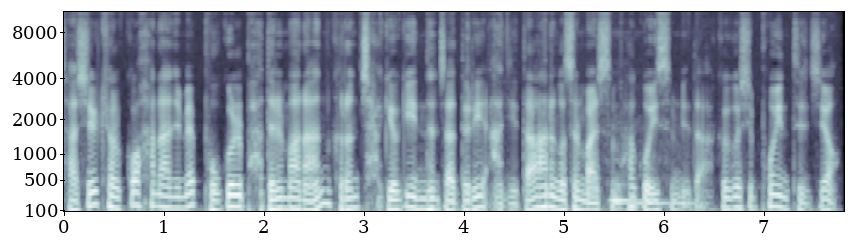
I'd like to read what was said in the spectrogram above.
사실 결코 하나님의 복을 받을 만한 그런 자격이 있는 자들이 아니다 하는 것을 말씀하고 음. 있습니다. 그것이 포인트지요.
